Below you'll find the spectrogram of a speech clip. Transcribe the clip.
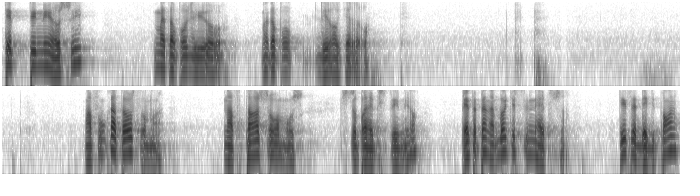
και την ίωση μετά από λίγο, μετά από λίγο καιρό. Αφού κατόρθωνα να φτάσω όμως στο πανεπιστήμιο, έπρεπε να μπω και στην αίθουσα. Τίθενται λοιπόν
